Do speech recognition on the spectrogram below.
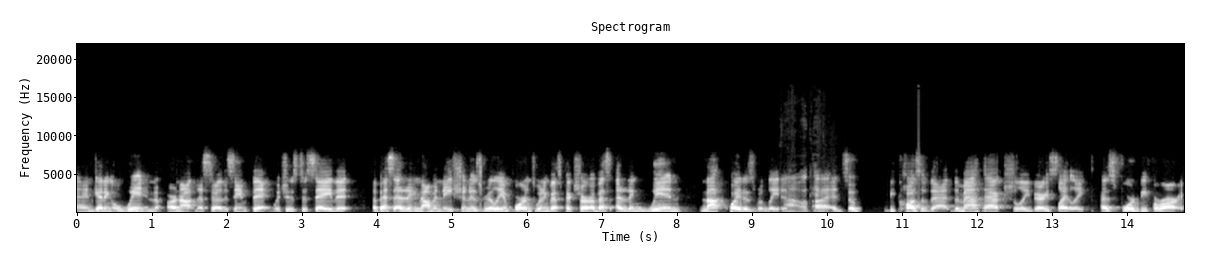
and getting a win are not necessarily the same thing, which is to say that a best editing nomination is really important to winning best picture. A best editing win, not quite as related. Ah, okay. Uh, and so because of that, the math actually very slightly has Ford v Ferrari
